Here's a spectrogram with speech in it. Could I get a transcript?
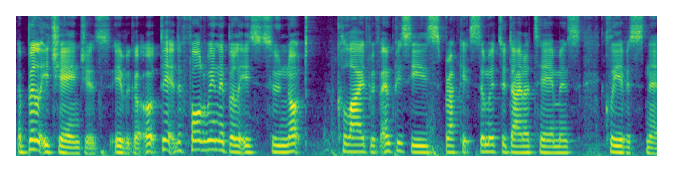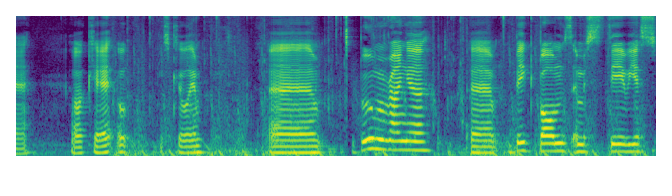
ability changes. Here we go. Update the following abilities to not collide with NPCs, brackets similar to Dino Tamer's Cleaver Snare. Okay, oh, let's kill him. Um, Boomeranger, um, Big Bombs, a Mysterious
